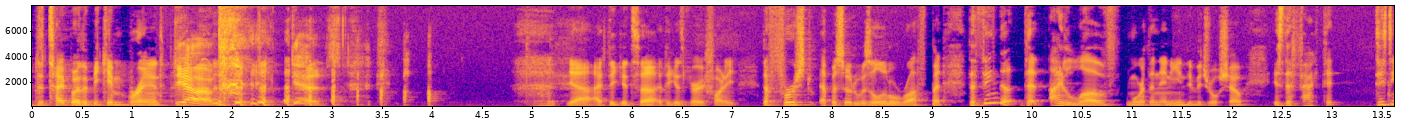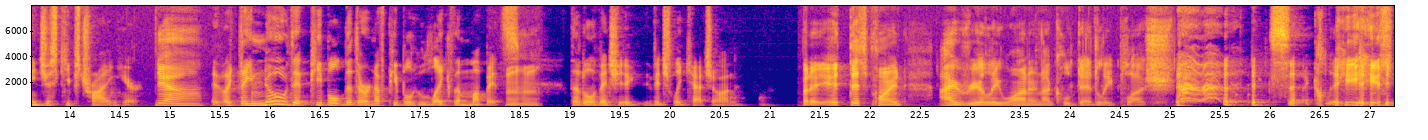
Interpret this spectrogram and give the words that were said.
The typo that became brand. Yeah, yes. Yeah, I think it's uh, I think it's very funny. The first episode was a little rough, but the thing that that I love more than any individual show is the fact that Disney just keeps trying here. Yeah. Like they know that people that there are enough people who like the Muppets Mm-hmm. that'll eventually eventually catch on. But at this point, I really want an Uncle Deadly plush. exactly. He is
